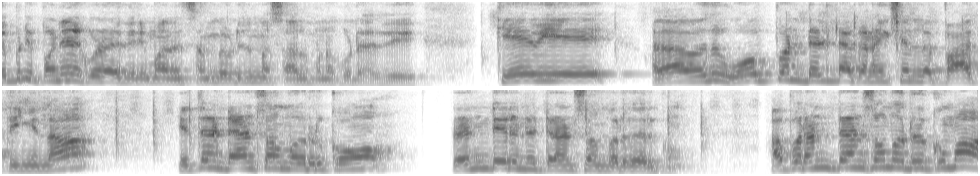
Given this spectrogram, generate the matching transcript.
எப்படி பண்ணிடக்கூடாது தெரியுமா? அந்த சம் எப்படி நம்ம சால்வ் பண்ணக்கூடாது கேவிஏ அதாவது ஓப்பன் டெல்டா கனெக்ஷனில் பார்த்தீங்கன்னா எத்தனை டிரான்ஸ்ஃபார்மர் இருக்கும்? ரெண்டே ரெண்டு டிரான்ஸ்ஃபார்மர் தான் இருக்கும். அப்போ ரெண்டு டிரான்ஸ்ஃபார்மர் இருக்குமா?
